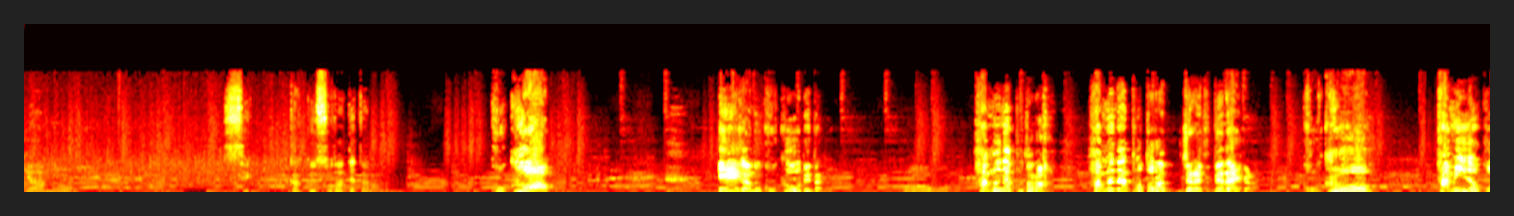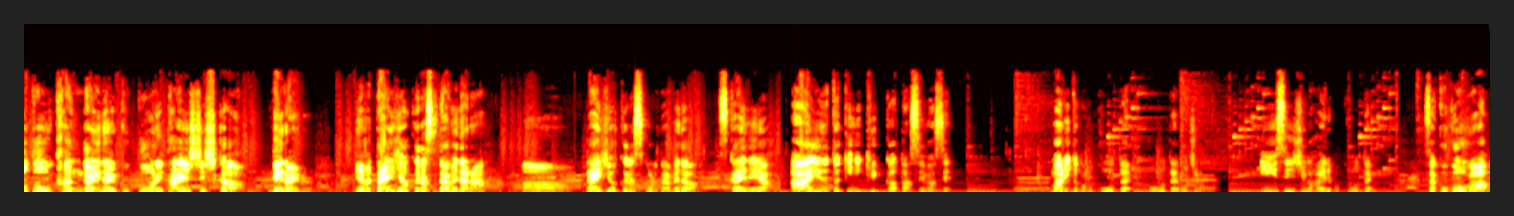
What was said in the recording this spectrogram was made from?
いや、もう、せっかく育てたのに。国王！映画の国王出たね。ハムナプトラ、ハムナプトラじゃないと出ないから。国王民のことを考えない国王に対してしか出ないのよ。やっぱ代表クラスダメだな。うん。代表クラスこれダメだわ。使えねえや。ああいう時に結果を出せません。マリとかも交代。交代もちろん。いい選手が入れば交代。さあ、国王が？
